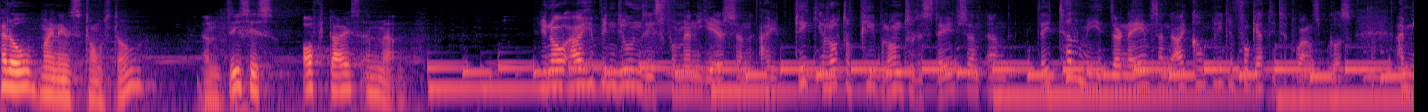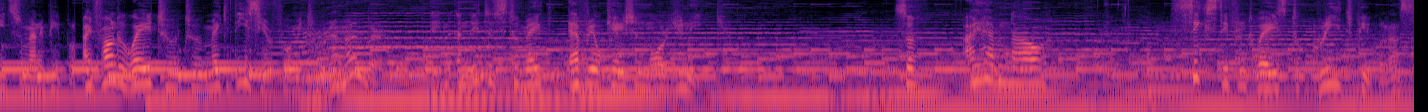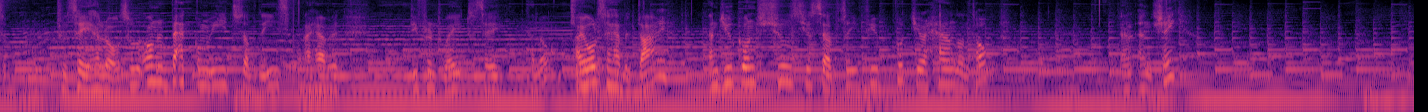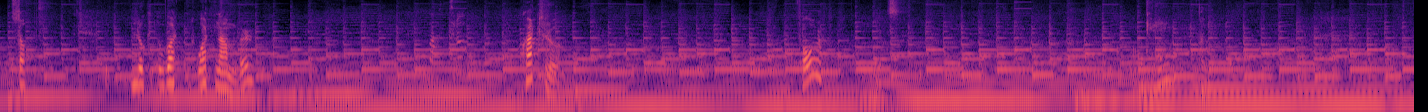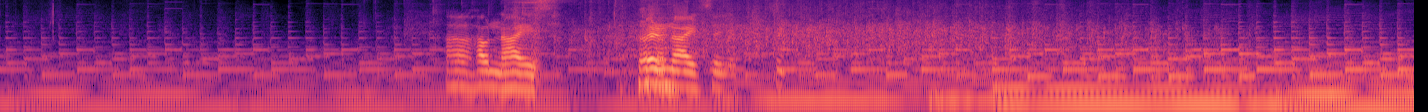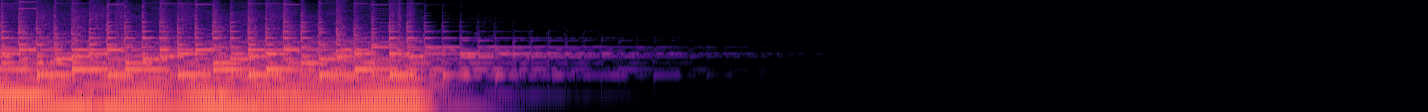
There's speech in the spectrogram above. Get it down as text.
Hello, my name is Tom Stone, and this is Of Dice and Men. You know, I have been doing this for many years, and I take a lot of people onto the stage, and, and they tell me their names, and I completely forget it at once because I meet so many people. I found a way to, to make it easier for me to remember, and, and it is to make every occasion more unique. So I have now six different ways to greet people and to say hello. So on the back of each of these, I have a different way to say hello. I also have a die, and you can choose yourself. So if you put your hand on top and, and shake, stop. Look, what what number? Quattro. Quattro. Four. Ah, how nice. Very nice.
